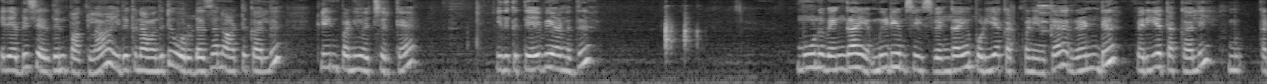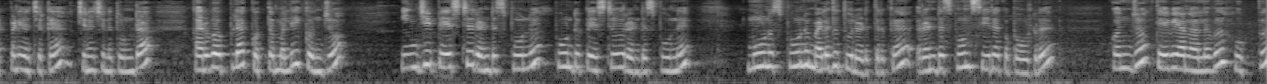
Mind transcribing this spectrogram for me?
இது எப்படி செய்யறதுன்னு பார்க்கலாம். இதுக்கு நான் வந்துட்டு ஒரு டசன் ஆட்டுக்கால் க்ளீன் பண்ணி வச்சிருக்கேன். இதுக்கு தேவையானது மூணு வெங்காயம் மீடியம் சைஸ் வெங்காயம் பொடியாக கட் பண்ணியிருக்கேன். ரெண்டு பெரிய தக்காளி கட் பண்ணி வச்சுருக்கேன். சின்ன சின்ன துண்டா. கருவேப்பிலை கொத்தமல்லி கொஞ்சம் இஞ்சி பேஸ்ட்டு ரெண்டு ஸ்பூனு பூண்டு பேஸ்ட்டு ரெண்டு ஸ்பூனு மூணு ஸ்பூனு மிளகுத்தூள் எடுத்திருக்கேன் ரெண்டு ஸ்பூன் சீரக பவுட்ரு கொஞ்சம் தேவையான அளவு உப்பு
